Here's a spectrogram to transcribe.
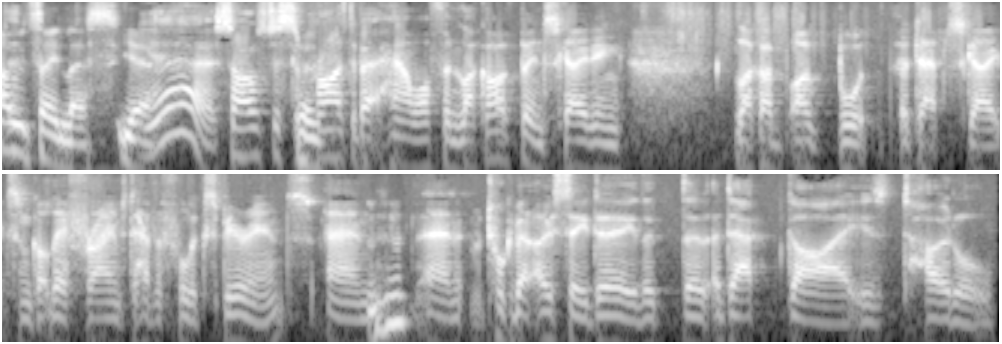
I would say less. Yeah. yeah, so I was just surprised about how often, like I've been skating, like I, I bought Adapt skates and got their frames to have the full experience, and Mm-hmm. and talk about OCD. The the Adapt guy is total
